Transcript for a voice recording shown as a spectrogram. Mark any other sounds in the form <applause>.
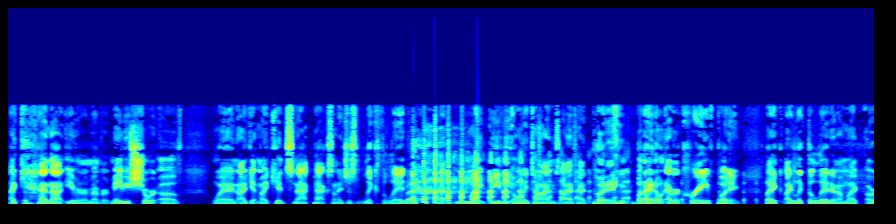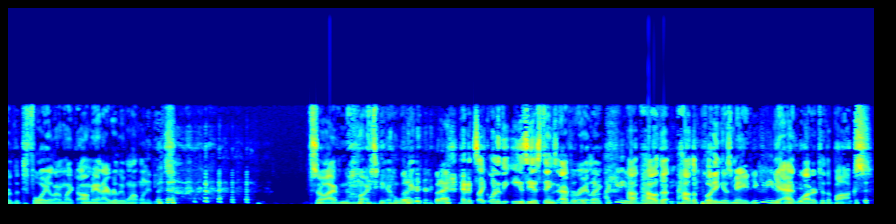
I cannot even remember. Maybe short of when I get my kid snack packs and I just lick the lid. that might be the only times I've had pudding, <laughs> but I don't ever crave pudding. Like I lick the lid and I'm like, or the foil and I'm like, oh man, I really want one of these. So I have no <laughs> idea where. but I- and it's like one of the easiest things ever, right? Like I can even how, how the how the pudding is made. You can eat You add water to the box.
